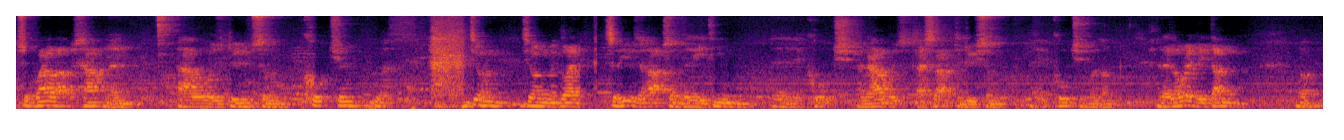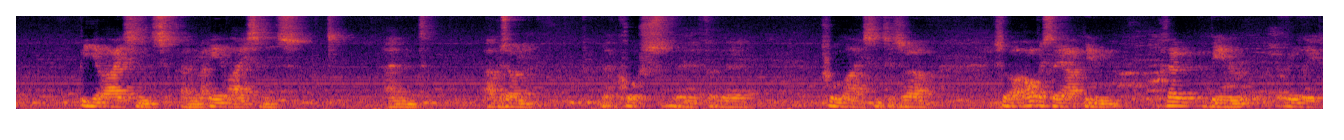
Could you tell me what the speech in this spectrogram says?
So while that was happening, I was doing some coaching with John John McGlynn. So he was a Hearts under 18 uh, coach, and I was I started to do some uh, coaching with him. And I'd already done my B license and my A license, and I was on the course uh, for the pro license as well. So obviously I've been, without being really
